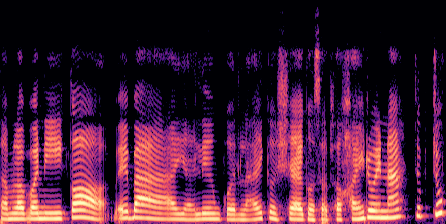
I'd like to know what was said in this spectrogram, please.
สำหรับวันนี้ก็บ๊ายบาย อย่าลืมกดไลค์ กดแชร์ กด subscribe ด้วยนะ จุ๊บจุ๊บ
